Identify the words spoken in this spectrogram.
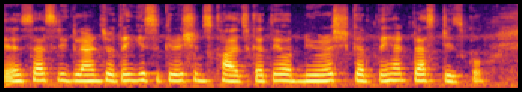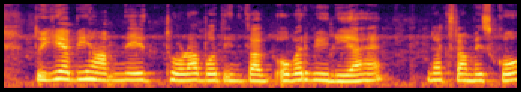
एसेसरी ग्लैंड होते हैं, ये सिक्रेशन खारिज करते हैं और न्यूरिश करते हैं टेस्टिस को। तो ये अभी हमने थोड़ा बहुत इनका ओवरव्यू लिया है। नेक्स्ट हम इसको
